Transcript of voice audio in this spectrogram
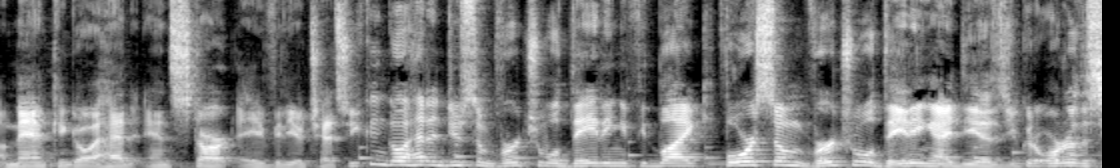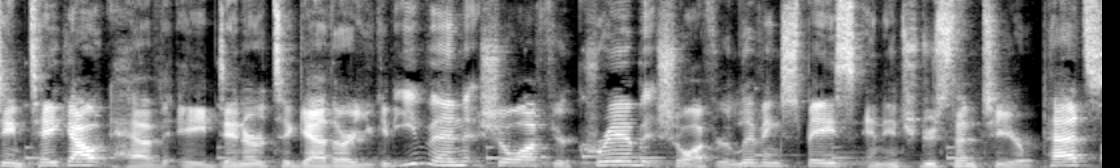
a man can go ahead and start a video chat. So you can go ahead and do some virtual dating if you'd like. For some virtual dating ideas, you could order the same takeout, have a dinner together. You could even show off your crib, show off your living space, and introduce them to your pets.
